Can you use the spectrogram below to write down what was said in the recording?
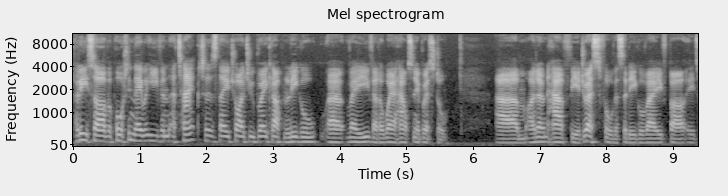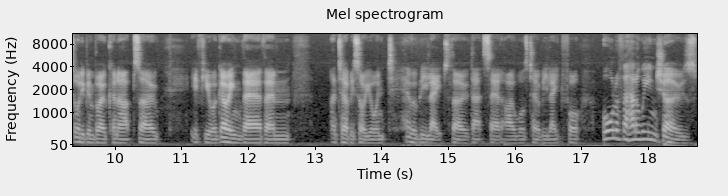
police are reporting they were even attacked as they tried to break up an illegal uh, rave at a warehouse near Bristol. Um, I don't have the address for this illegal rave, but it's already been broken up. So if you were going there, then I'm terribly sorry you're terribly late. Though that said, I was terribly late for all of the Halloween shows.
